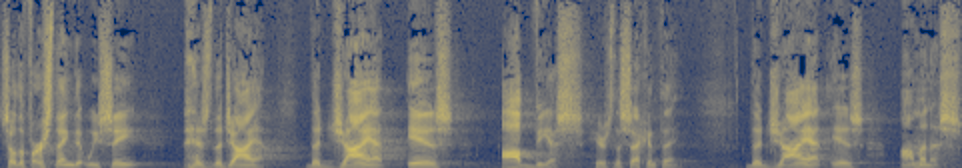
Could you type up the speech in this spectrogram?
So the first thing that we see is the giant. The giant is obvious. Here's the second thing the giant is ominous.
